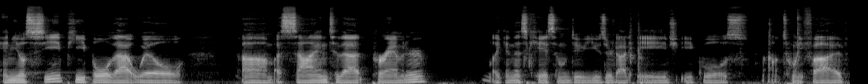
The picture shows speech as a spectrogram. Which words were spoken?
And you'll see people that will um, assign to that parameter. Like in this case, I'm to do user.age equals uh, 25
